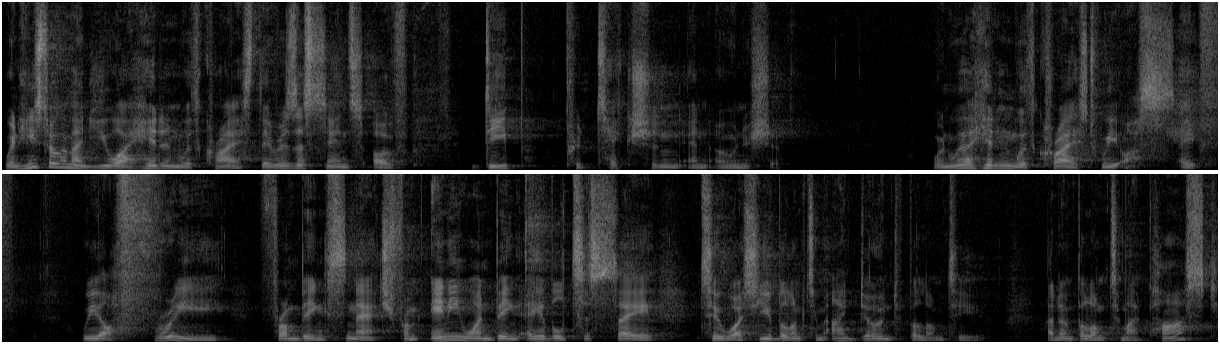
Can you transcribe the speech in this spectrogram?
When he's talking about you are hidden with Christ, there is a sense of deep protection and ownership. When we are hidden with Christ, we are safe. We are free from being snatched, from anyone being able to say to us, You belong to me. I don't belong to you. I don't belong to my past.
